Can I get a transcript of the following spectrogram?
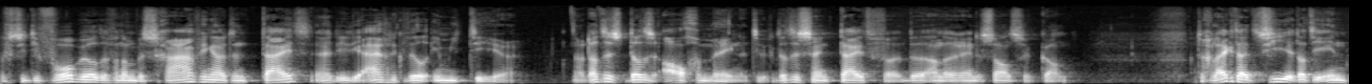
ziet hij voorbeelden van een beschaving uit een tijd hè, die hij eigenlijk wil imiteren. Nou, dat is, dat is algemeen natuurlijk. Dat is zijn tijd van de, aan de renaissance kant. Tegelijkertijd zie je dat hij in,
